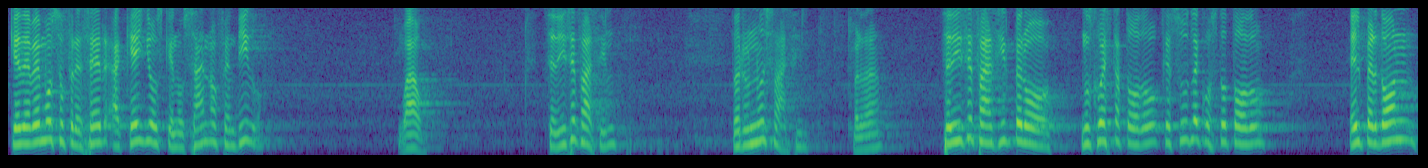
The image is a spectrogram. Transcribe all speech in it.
que debemos ofrecer a aquellos que nos han ofendido. Wow. Se dice fácil, pero no es fácil, ¿verdad? Se dice fácil, pero nos cuesta todo. Jesús le costó todo. El perdón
